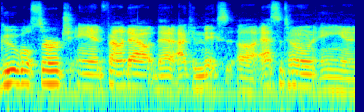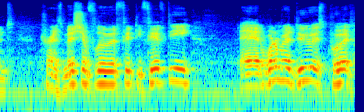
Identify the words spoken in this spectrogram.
Google search and found out that I can mix uh, acetone and transmission fluid 50-50 and what I'm going to do is put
